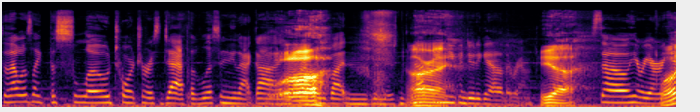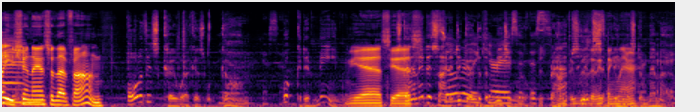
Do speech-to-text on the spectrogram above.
So that was like the slow, torturous death of listening to that guy and Ugh. pressing buttons, and there's nothing right. you can do to get out of the room. Yeah. So here we are Well, again. you shouldn't answer that phone. All of his co workers were gone. I guess so. What could it mean? Yes, yes. Stanley decided Still to really go to the curious meeting if room. this- Perhaps think he had there's anything there. a memo. Okay.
